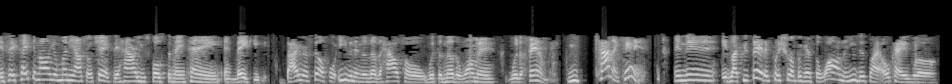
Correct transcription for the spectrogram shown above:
if they're taking all your money out your check, then how are you supposed to maintain and make it by yourself or even in another household with another woman with a family? You kind of can't. And then, it, like you said, it puts you up against the wall and you just like, okay, well,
